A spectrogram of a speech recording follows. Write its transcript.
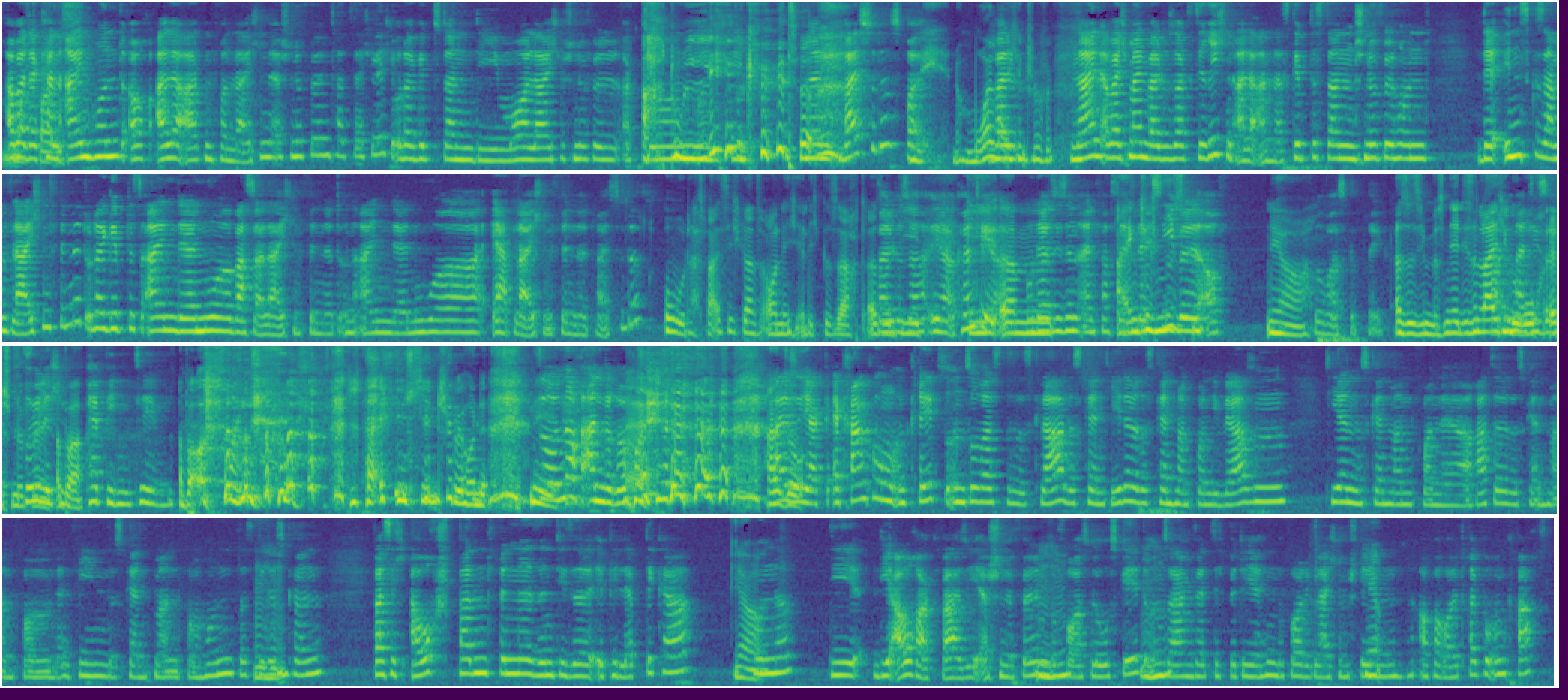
Aber da kann ist. ein Hund auch alle Arten von Leichen erschnüffeln tatsächlich? Oder gibt es dann die Moorleiche-Schnüffel-Aktion? Ach du liebe Güte. Nein, weißt du das? Weil, nee, eine Moorleichenschnüffel. Nein, aber ich meine, weil du sagst, die riechen alle anders. Gibt es dann einen Schnüffelhund? der insgesamt Leichen findet oder gibt es einen, der nur Wasserleichen findet und einen, der nur Erdleichen findet? Weißt du das? Oh, das weiß ich ganz auch nicht, ehrlich gesagt. Also Weil die, sag, ja, könnte die, ja. Ähm, oder sie sind einfach sehr flexibel müssten, auf ja. sowas geprägt. Also sie müssen ja diesen Leichengeruch erschnüffeln. Aber peppigen Themen. Aber Leichenspürhunde. Nee. So, noch andere Hunde. also, also ja, Erkrankungen und Krebs und sowas, das ist klar, das kennt jeder, das kennt man von diversen Tieren, das kennt man von der Ratte, das kennt man vom Delfin, das kennt man vom Hund, dass die mhm. das können. Was ich auch spannend finde, sind diese Epileptika-Hunde, ja. Die die Aura quasi erschnüffeln, mhm. bevor es losgeht mhm. und sagen, setz dich bitte hier hin, bevor du gleich im Stehen ja. auf der Rolltreppe umkrachst.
